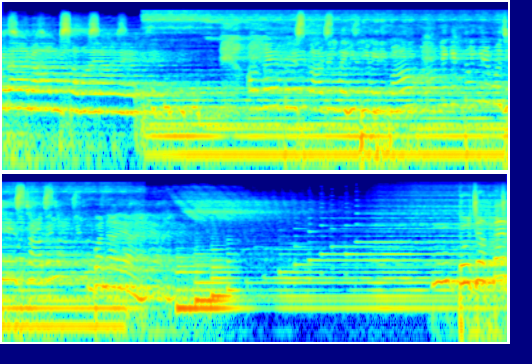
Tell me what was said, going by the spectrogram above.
तेरा नाम समाया है। और मैं तो इस काबिल नहीं थी मेरी माँ, लेकिन तुमने मुझे इस काबिल बनाया है। तो जब तन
